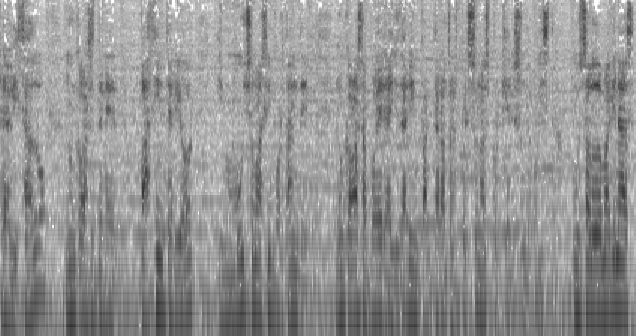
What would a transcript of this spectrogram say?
realizado, nunca vas a tener paz interior y mucho más importante, nunca vas a poder ayudar e impactar a otras personas porque eres un egoísta. Un saludo máquinas,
